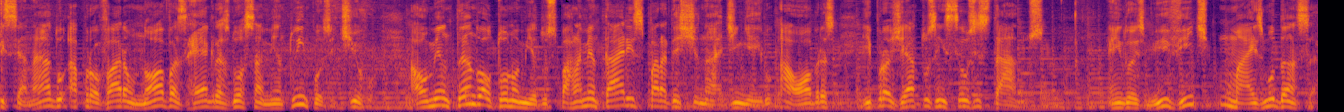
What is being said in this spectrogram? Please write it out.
e Senado aprovaram novas regras do orçamento impositivo, aumentando a autonomia dos parlamentares para destinar dinheiro a obras e projetos em seus estados. Em 2020, mais mudança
